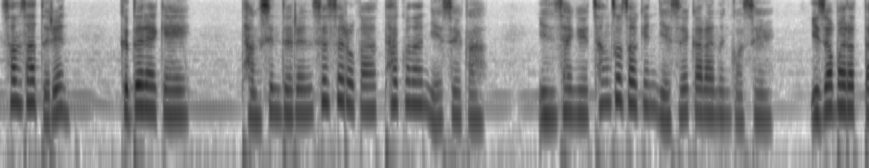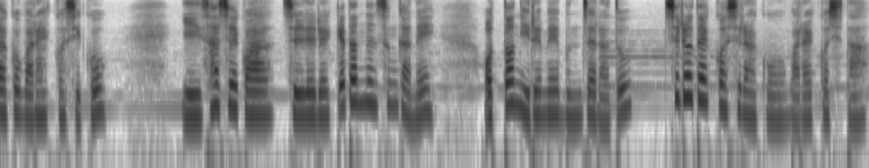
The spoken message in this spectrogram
선사들은 그들에게 당신들은 스스로가 타고난 예술가, 인생의 창조적인 예술가라는 것을 잊어버렸다고 말할 것이고, 이 사실과 진리를 깨닫는 순간에 어떤 이름의 문제라도 치료될 것이라고 말할 것이다.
